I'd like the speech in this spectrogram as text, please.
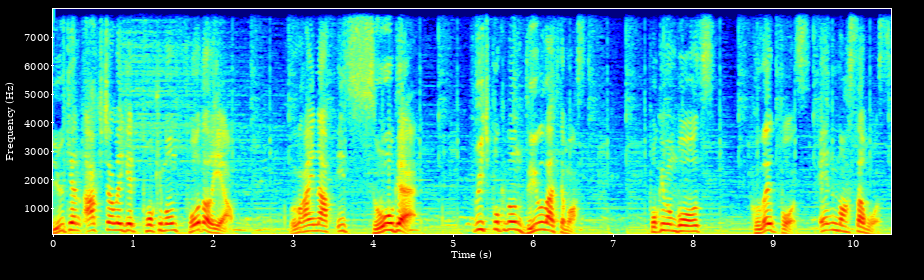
You can actually get Pokemon for the real. Lineup is so good. Which Pokemon do you like the most? Pokemon Balls, Great Balls, and Master Balls.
